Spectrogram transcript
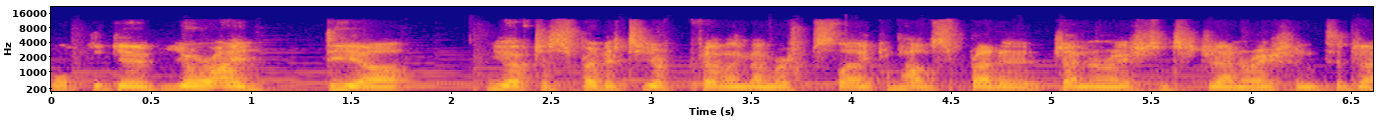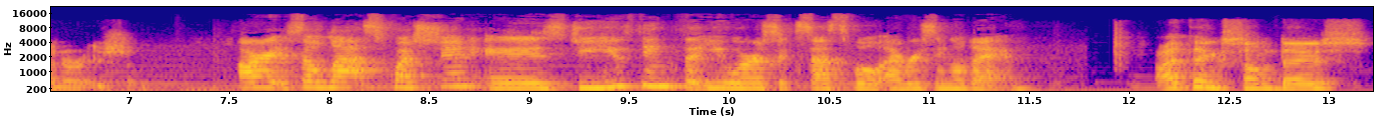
you have to give your idea you have to spread it to your family members so they can help spread it generation to generation to generation. All right. So, last question is Do you think that you are successful every single day? I think some days,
